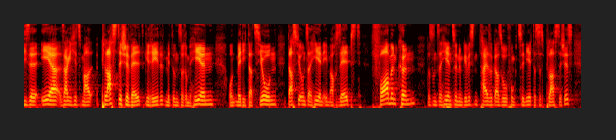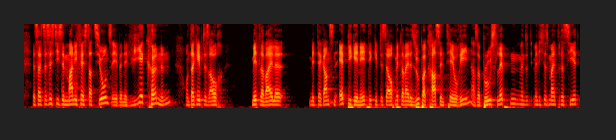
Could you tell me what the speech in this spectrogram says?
diese eher, sage ich jetzt mal, plastische Welt geredet mit unserem Hirn und Meditation, dass wir unser Hirn eben auch selbst formen können, dass unser Hirn zu einem gewissen Teil sogar so funktioniert, dass es plastisch ist. Das heißt, das ist diese Manifestationsebene. Wir können, und da gibt es auch mittlerweile mit der ganzen Epigenetik gibt es ja auch mittlerweile super krasse Theorien, also Bruce Lipton, wenn, du, wenn dich das mal interessiert,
